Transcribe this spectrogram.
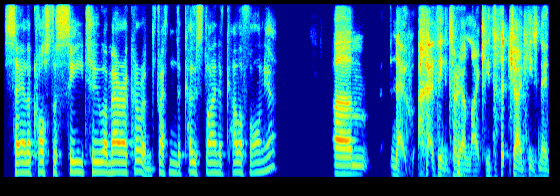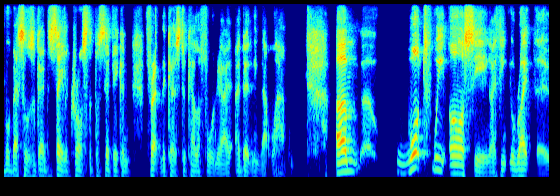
sail across the sea to America and threaten the coastline of California? Um, no, I think it's very unlikely that Chinese naval vessels are going to sail across the Pacific and threaten the coast of California. I, I don't think that will happen. Um, what we are seeing, I think you're right, though,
